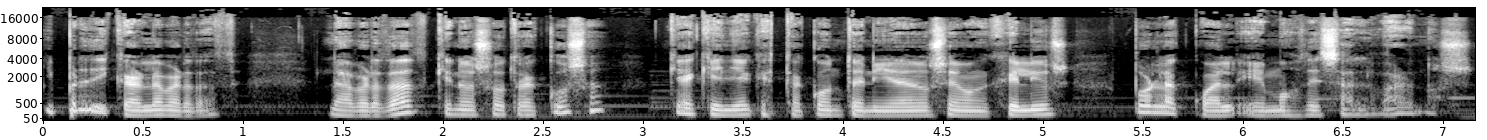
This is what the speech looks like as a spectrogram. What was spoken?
y predicar la verdad. La verdad que no es otra cosa que aquella que está contenida en los evangelios por la cual hemos de salvarnos.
